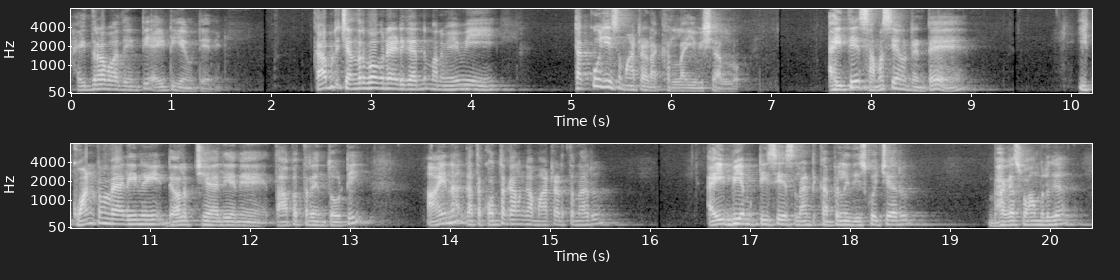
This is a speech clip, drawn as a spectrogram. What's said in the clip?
హైదరాబాద్ ఏంటి ఐటీ ఏమిటి అని. కాబట్టి చంద్రబాబు నాయుడు గారిని మనం ఏమీ తక్కువ చేసి మాట్లాడక్కర్లా ఈ విషయాల్లో. అయితే సమస్య ఏమిటంటే ఈ క్వాంటమ్ వ్యాలీని డెవలప్ చేయాలి అనే తాపత్రయంతో ఆయన గత కొంతకాలంగా మాట్లాడుతున్నారు. ఐబిఎం టీసీఎస్ లాంటి కంపెనీని తీసుకొచ్చారు భాగస్వాములుగా.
